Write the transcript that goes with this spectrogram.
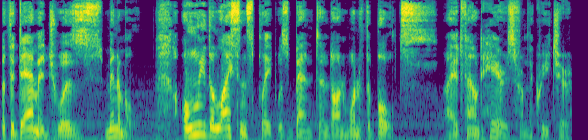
But the damage was minimal. Only the license plate was bent, and on one of the bolts, I had found hairs from the creature.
